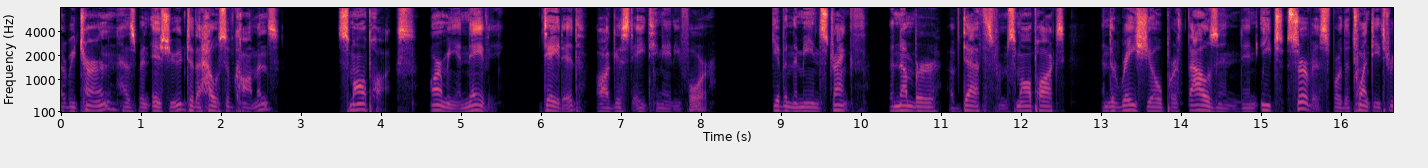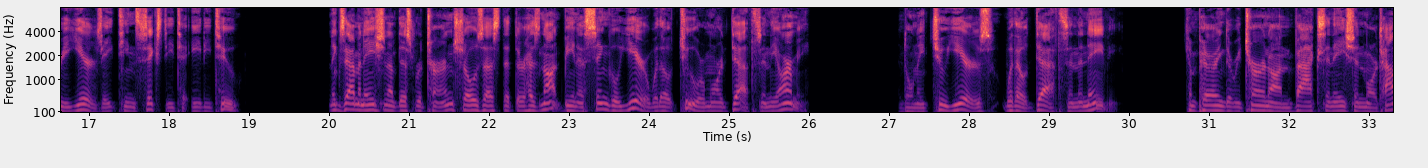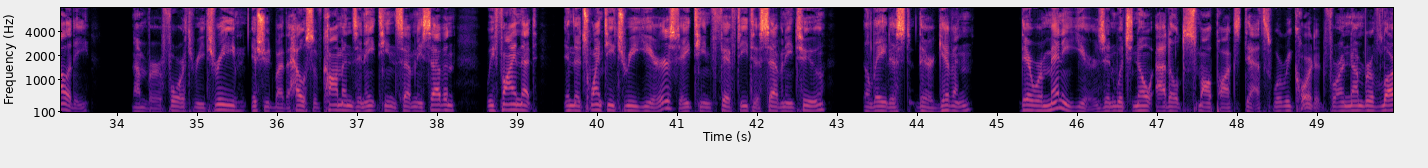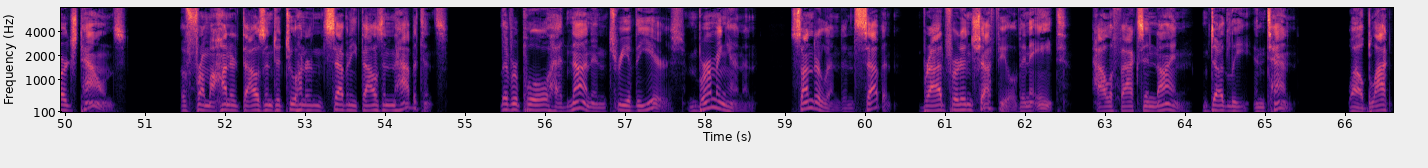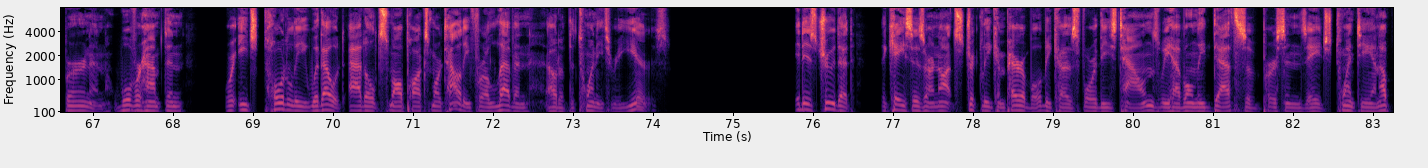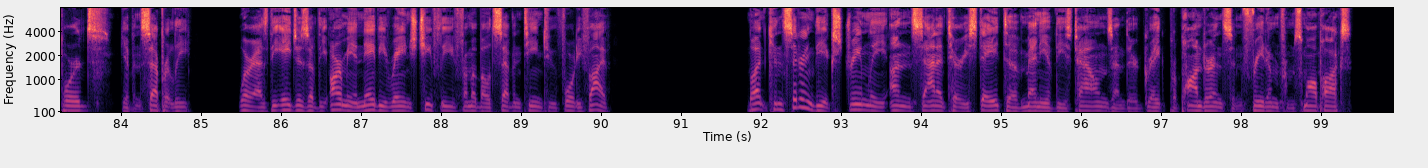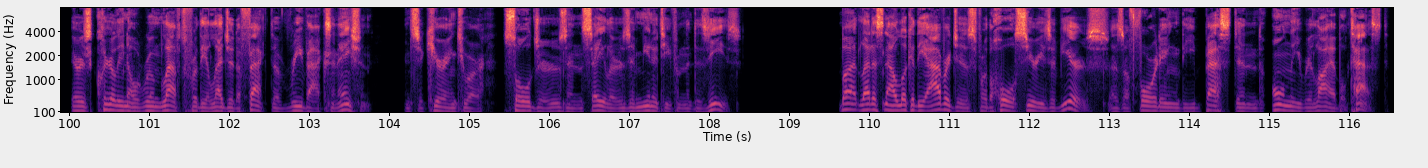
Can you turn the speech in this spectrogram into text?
A return has been issued to the House of Commons. Smallpox, Army and Navy, dated August 1884. Given the mean strength, the number of deaths from smallpox, and the ratio per thousand in each service for the 23 years 1860 to 82. An examination of this return shows us that there has not been a single year without two or more deaths in the Army only two years without deaths in the Navy. Comparing the return on vaccination mortality, number 433, issued by the House of Commons in 1877, we find that in the 23 years, 1850 to 72, the latest there given, there were many years in which no adult smallpox deaths were recorded for a number of large towns of from 100,000 to 270,000 inhabitants. Liverpool had none in three of the years, Birmingham and Sunderland in seven, Bradford and Sheffield in eight, Halifax in nine, Dudley in ten, while Blackburn and Wolverhampton were each totally without adult smallpox mortality for 11 out of the 23 years. It is true that the cases are not strictly comparable because for these towns we have only deaths of persons aged 20 and upwards, given separately, whereas the ages of the Army and Navy range chiefly from about 17 to 45. But considering the extremely unsanitary state of many of these towns and their great preponderance and freedom from smallpox, there is clearly no room left for the alleged effect of revaccination in securing to our soldiers and sailors immunity from the disease. But let us now look at the averages for the whole series of years as affording the best and only reliable test.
